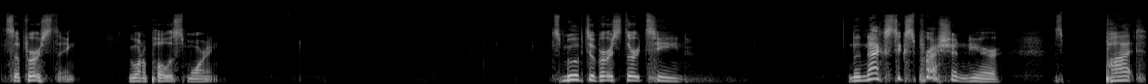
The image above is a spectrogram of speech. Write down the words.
It's the first thing we want to pull this morning. Let's move to verse 13. The next expression here is but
